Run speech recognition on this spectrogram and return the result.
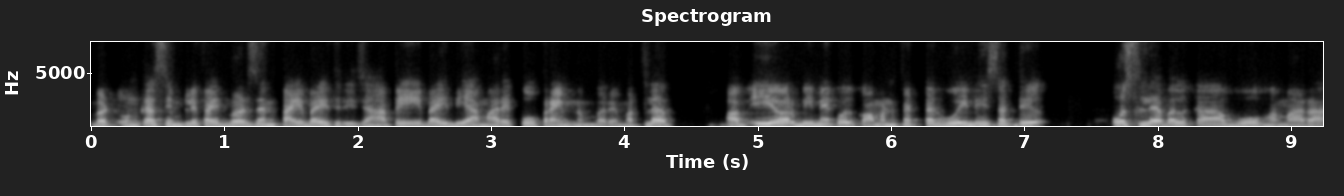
बट उनका simplified version five by three जहाँ पे ए बाई बी हमारे को प्राइम नंबर है। मतलब अब ए और बी में कोई कॉमन फैक्टर हो ही नहीं सकते। उस लेवल का वो हमारा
